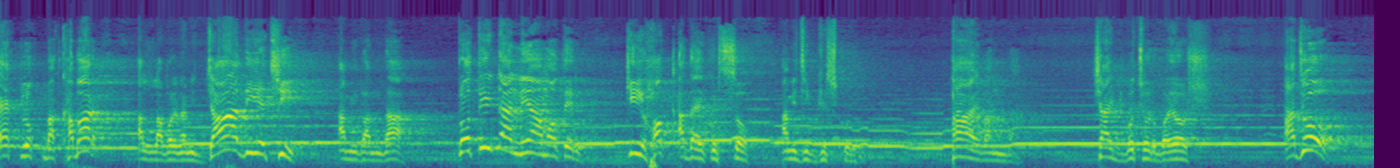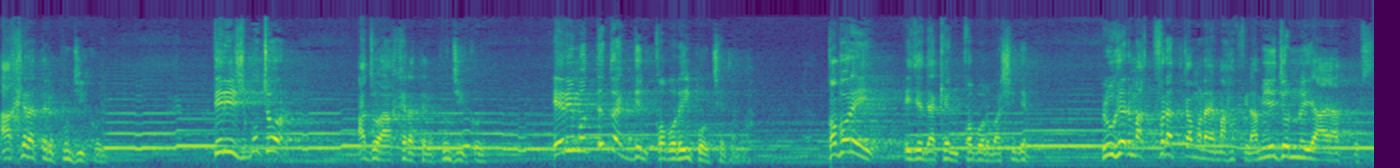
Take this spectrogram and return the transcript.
এক লোকমা খাবার। আল্লাহ বলেন, আমি যা দিয়েছি, আমি বান্দা। প্রতিটা নিয়ামতের কি হক আদায় করছ, আমি জিজ্ঞেস করি হায় বান্দা, ষাট বছর বয়স, আজও আখেরাতের পুঁজি করি তিরিশ বছর, আজও আখেরাতের পুঁজি করি এরই মধ্যে তো একদিন কবরেই পৌঁছে যাবা। কবরেই এই যে দেখেন কবরবাসীদের রুহের মাগফিরাত কামনায় মাহফিল। আমি এই জন্যই আয়াত করছি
